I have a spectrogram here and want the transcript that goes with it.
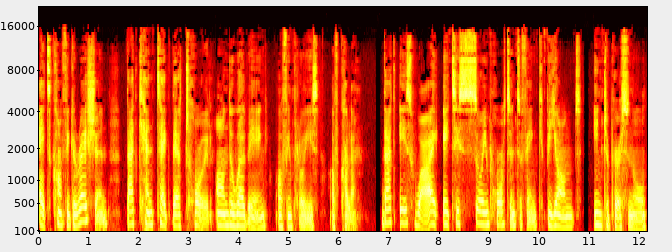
its configuration that can take their toll on the well-being of employees of color. That is why it is so important to think beyond interpersonal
